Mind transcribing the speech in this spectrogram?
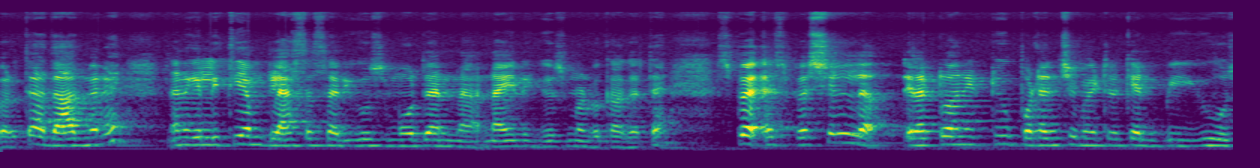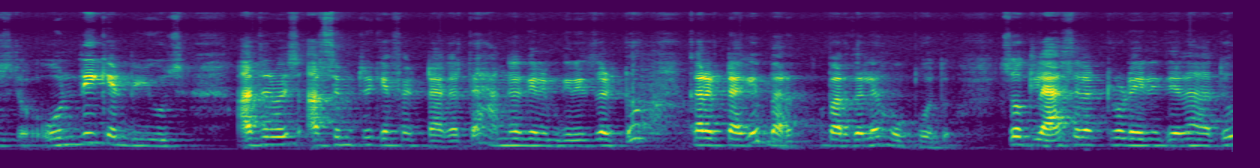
ಬರುತ್ತೆ. ಅದಾದಮೇಲೆ ನನಗೆ lithium glasses are use more than ನೈನಿಗೆ ಯೂಸ್ ಮಾಡಬೇಕಾಗತ್ತೆ. ಸ್ಪೆ special electronic tube potentiometer can be used only can be use otherwise asymmetric effect ಆಗುತ್ತೆ. ಹಾಗಾಗಿ ನಿಮಗೆ ರಿಸಲ್ಟು ಕರೆಕ್ಟಾಗಿ ಬರ್, ಬರ್ದಲ್ಲೇ ಹೋಗ್ಬೋದು. ಸೊ ಗ್ಲಾಸ್ ಎಲೆಕ್ಟ್ರೋಡ್ ಏನಿದೆಯಲ್ಲ ಅದು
